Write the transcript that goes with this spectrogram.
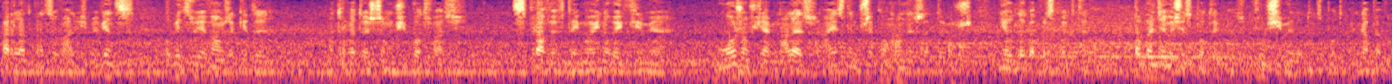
parę lat pracowaliśmy, więc obiecuję Wam, że kiedy, no trochę to jeszcze musi potrwać, sprawy w tej mojej nowej firmie ułożą się jak należy, a jestem przekonany, że to już nieodległa perspektywa, to będziemy się spotykać, wrócimy do tych spotkań, na pewno.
